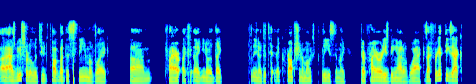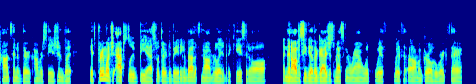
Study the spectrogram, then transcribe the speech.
uh, as we've sort of alluded to, to talk about this theme of like um prior like, like you know like you know det- uh, corruption amongst police and like their priorities being out of whack because i forget the exact content of their conversation but it's pretty much absolute bs what they're debating about. It's not related to the case at all and then obviously the other guy's just messing around with with with um a girl who works there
